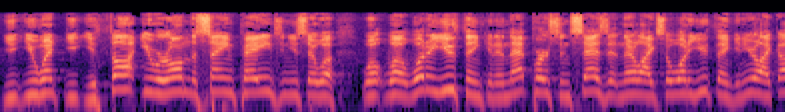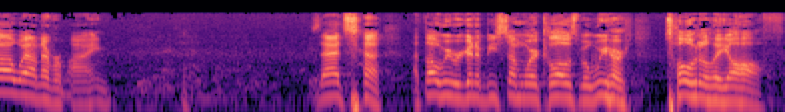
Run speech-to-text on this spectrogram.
you, you went, you, you thought you were on the same page and you say, well, well, well, what are you thinking? And that person says it and they're like, so what are you thinking? You're like, oh, well, never mind. That's, uh, I thought we were going to be somewhere close, but we are totally off.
